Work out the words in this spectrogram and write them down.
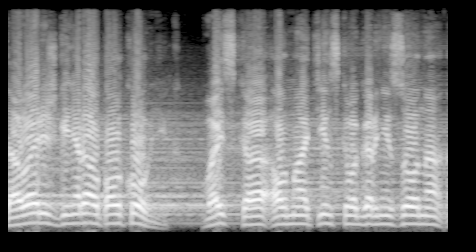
«Товарищ генерал-полковник, войска Алма-Атинского гарнизона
